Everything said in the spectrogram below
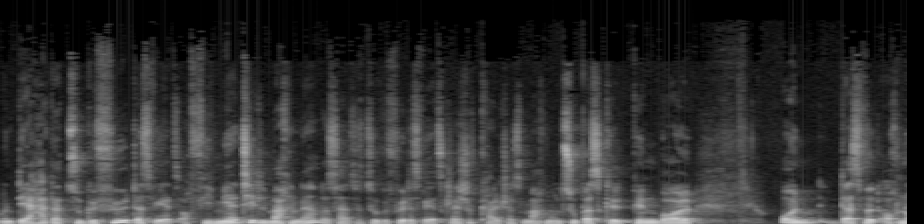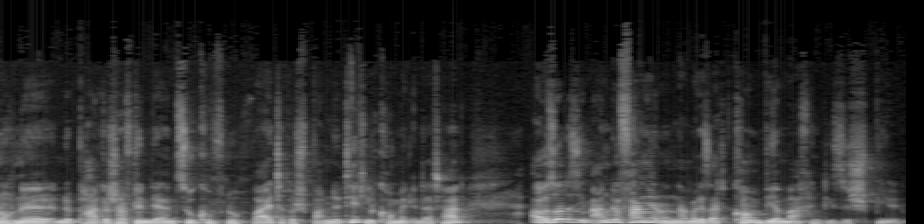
und der hat dazu geführt, dass wir jetzt auch viel mehr Titel machen. Ne? Das hat dazu geführt, dass wir jetzt Clash of Cultures machen und Super Skilled Pinball. Und das wird auch noch eine, eine Partnerschaft, in der in Zukunft noch weitere spannende Titel kommen, in der Tat. Aber so hat es ihm angefangen und dann haben wir gesagt, komm, wir machen dieses Spiel.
